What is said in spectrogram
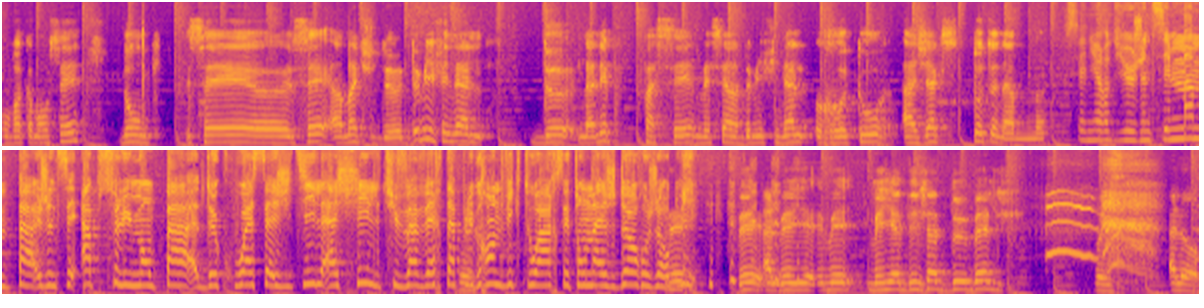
on va commencer. Donc, c'est, euh, c'est un match de demi-finale de l'année passée, mais c'est un demi-finale retour Ajax-Tottenham. Seigneur Dieu, je ne sais même pas, je ne sais absolument pas de quoi s'agit-il. Achille, tu vas vers ta plus Oui. grande victoire, c'est ton âge d'or aujourd'hui. Mais, mais, mais, mais il y a déjà deux Belges. Oui. Alors,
